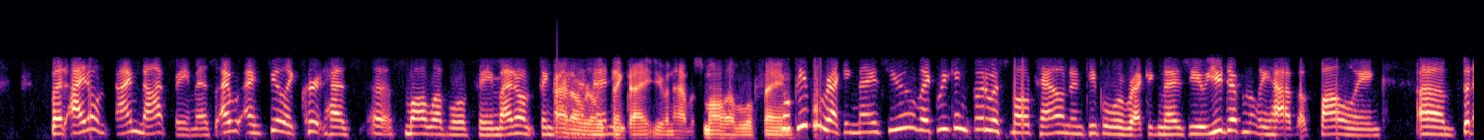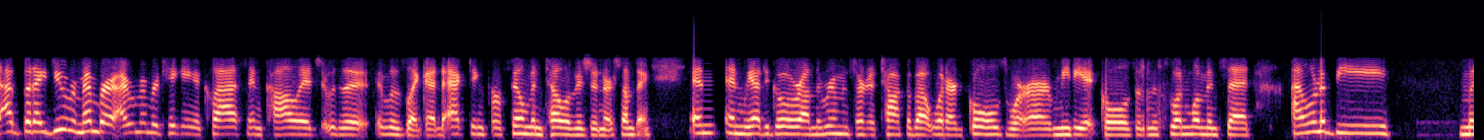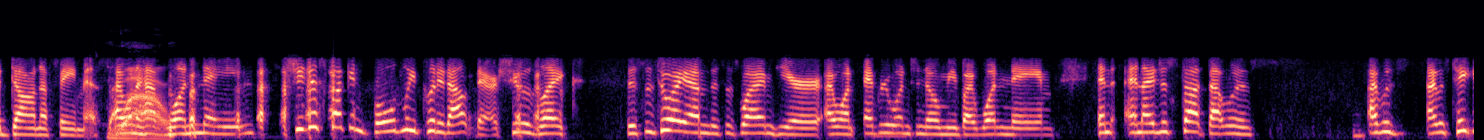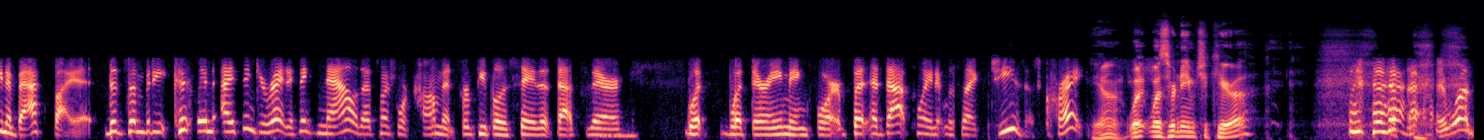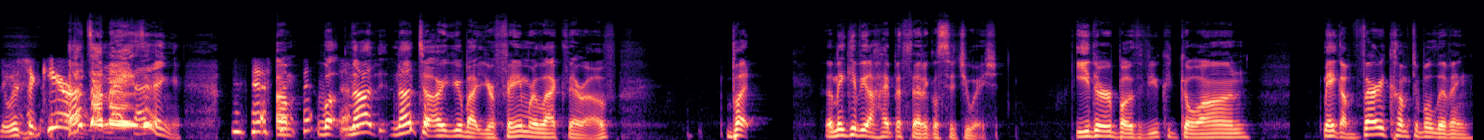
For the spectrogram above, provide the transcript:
But I don't. I'm not famous. I I feel like Kurt has a small level of fame. I don't think I don't really any. think I even have a small level of fame. Well, people recognize you. Like we can go to a small town and people will recognize you. You definitely have a following. Um, but I, but I do remember. I remember taking a class in college. It was a it was like an acting for film and television or something, and and we had to go around the room and sort of talk about what our goals were, our immediate goals. And this one woman said, "I want to be." Madonna famous. I want to have one name. she just fucking boldly put it out there. She was like, this is who I am. This is why I'm here. I want everyone to know me by one name. And and I just thought that was I was I was taken aback by it that somebody and I think you're right. I think now that's much more common for people to say that that's their what what they're aiming for. But at that point it was like Jesus Christ. Yeah. What was her name? Shakira. It was. It was Shakira. That's amazing. um, well, not not to argue about your fame or lack thereof, but let me give you a hypothetical situation. Either both of you could go on, make a very comfortable living,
